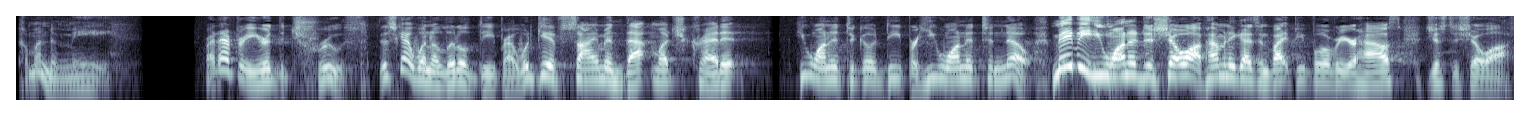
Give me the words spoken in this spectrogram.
come unto me. Right after he heard the truth, this guy went a little deeper. I would give Simon that much credit. He wanted to go deeper. He wanted to know. Maybe he wanted to show off. How many guys invite people over your house just to show off?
